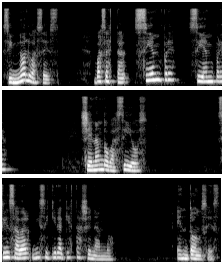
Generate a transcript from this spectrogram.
Si no lo haces, vas a estar siempre, siempre llenando vacíos sin saber ni siquiera qué estás llenando. Entonces,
